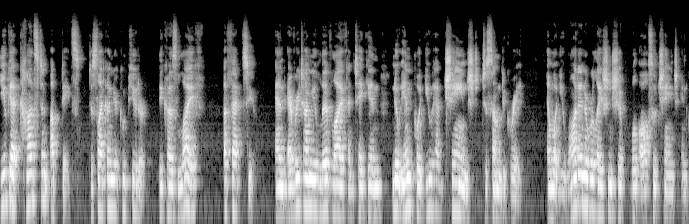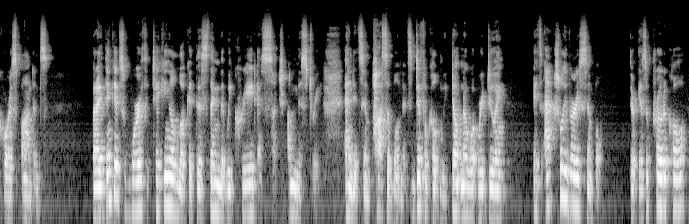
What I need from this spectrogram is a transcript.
you get constant updates, just like on your computer, because life affects you. And every time you live life and take in new input, you have changed to some degree. And what you want in a relationship will also change in correspondence. But I think it's worth taking a look at this thing that we create as such a mystery. And it's impossible and it's difficult and we don't know what we're doing. It's actually very simple. There is a protocol,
